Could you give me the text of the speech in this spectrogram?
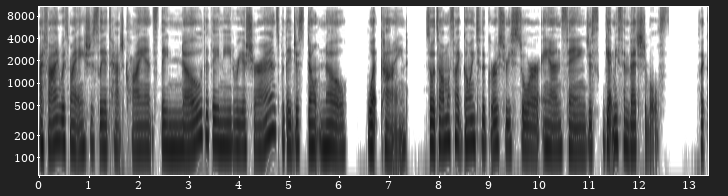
I find with my anxiously attached clients, they know that they need reassurance, but they just don't know what kind. So it's almost like going to the grocery store and saying, just get me some vegetables. It's like,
